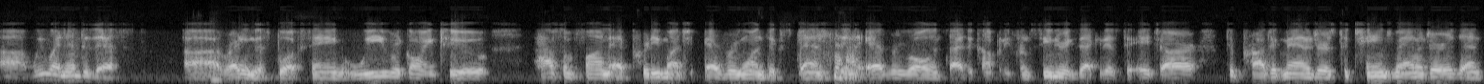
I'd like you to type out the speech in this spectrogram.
uh, we went into this uh, writing this book saying we were going to have some fun at pretty much everyone's expense in every role inside the company, from senior executives to HR to project managers to change managers and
